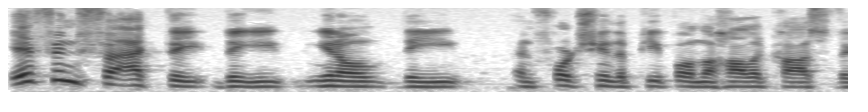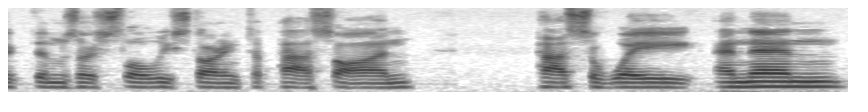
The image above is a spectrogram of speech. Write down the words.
If in fact the the you know the unfortunately the people in the Holocaust victims are slowly starting to pass on, pass away, and then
